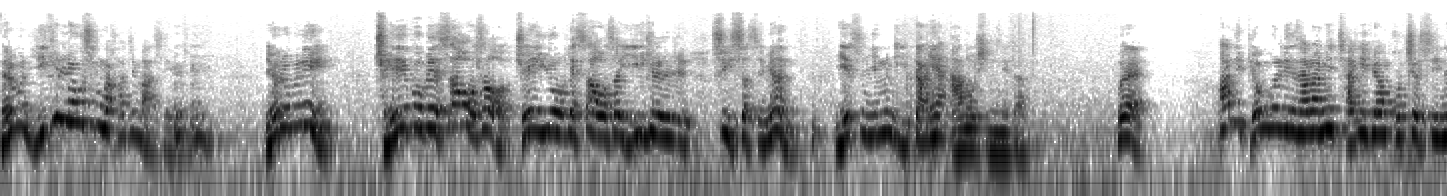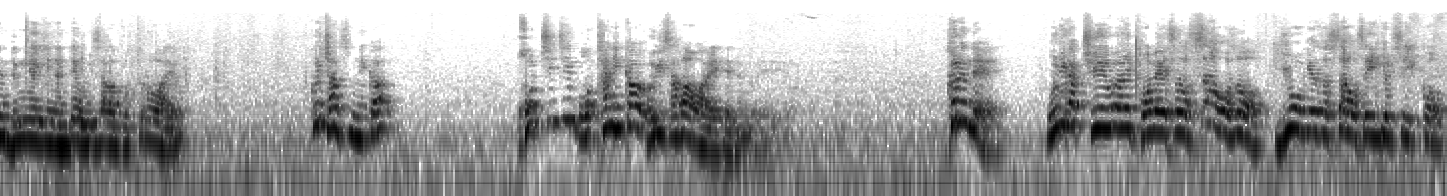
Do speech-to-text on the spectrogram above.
여러분 이기려고 생각하지 마세요. 여러분이 죄법에 싸워서 죄 유혹에 싸워서 이길 수 있었으면 예수님은 이 땅에 안 오십니다. 왜? 아니 병 걸린 사람이 자기 병 고칠 수 있는 능력이 있는데 의사가 못 들어와요. 그렇지 않습니까? 고치지 못하니까 의사가 와야 되는 거예요. 그런데 우리가 죄의 법에서 싸워서 유혹에서 싸워서 이길 수 있고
